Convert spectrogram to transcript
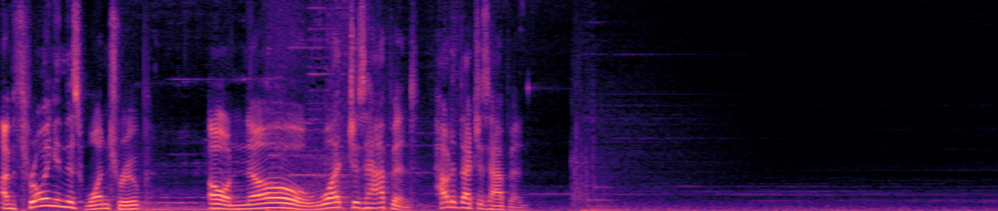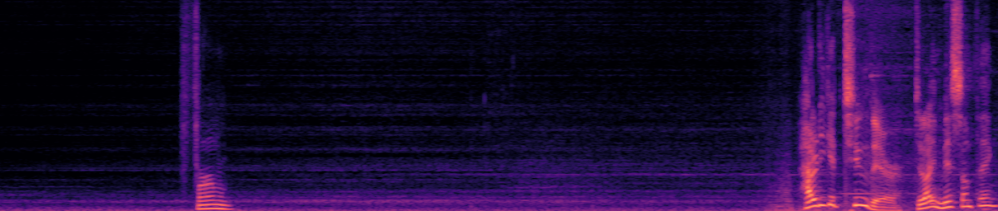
I'm throwing in this one troop. Oh no, what just happened? How did that just happen? Firm... How did he get two there? Did I miss something?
